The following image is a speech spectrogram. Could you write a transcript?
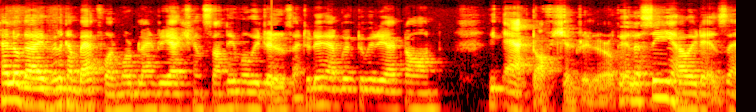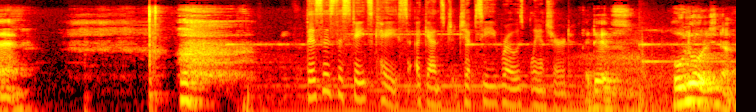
Hello guys, welcome back for more blind reactions on the movie trailers and today I'm going to be react on the Act official trailer. Okay, let's see how it is and This is the state's case against Gypsy Rose Blanchard. it is Hulu original.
